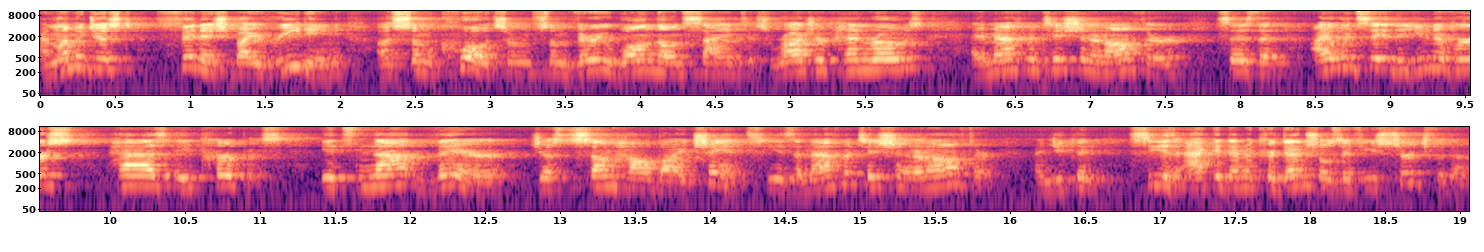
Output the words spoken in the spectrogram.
And let me just finish by reading uh, some quotes from some very well-known scientists. Roger Penrose, a mathematician and author, says that I would say the universe has a purpose. It's not there just somehow by chance. He is a mathematician and an author. And you can see his academic credentials if you search for them.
